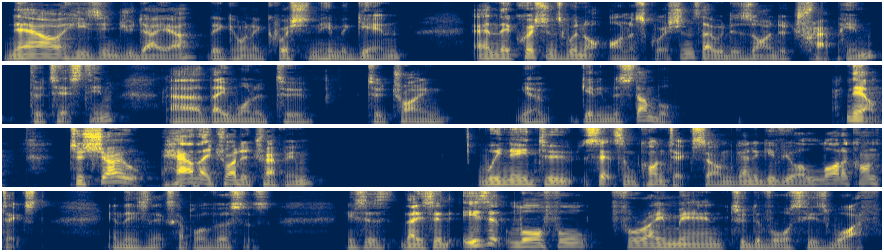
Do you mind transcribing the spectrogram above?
Now he's in Judea. They're going to question him again. And their questions were not honest questions. They were designed to trap him, to test him. Uh, they wanted to, to try and, you know, get him to stumble. Now, to show how they tried to trap him, we need to set some context. So I'm going to give you a lot of context in these next couple of verses. He says, they said, is it lawful for a man to divorce his wife?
